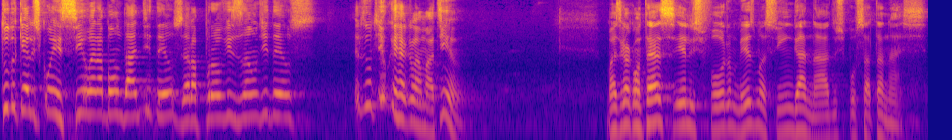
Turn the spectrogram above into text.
Tudo que eles conheciam era a bondade de Deus, era a provisão de Deus. Eles não tinham o que reclamar, tinham? Mas o que acontece? Eles foram, mesmo assim, enganados por Satanás.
